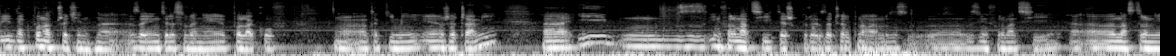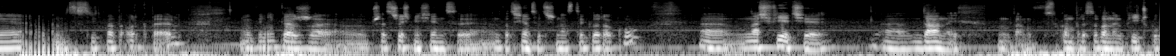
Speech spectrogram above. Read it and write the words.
jednak ponadprzeciętne zainteresowanie Polaków e, takimi rzeczami. E, I mm, z informacji też, które zaczerpnąłem z, z informacji na stronie streetmap.org.pl wynika, że przez 6 miesięcy 2013 roku na świecie danych no tam w skompresowanym pliczku,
